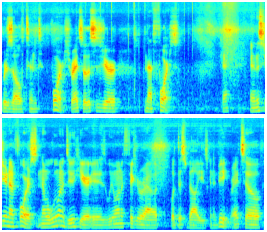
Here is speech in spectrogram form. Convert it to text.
resultant force, right? So this is your net force, okay? And this is your net force. Now what we want to do here is we want to figure out what this value is going to be, right? So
